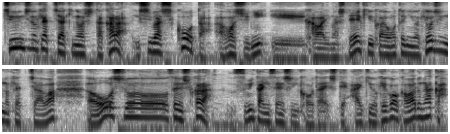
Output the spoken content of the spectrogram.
中日のキャッチャー木下から石橋光太保守に変わりまして、9回表には巨人のキャッチャーは、大城選手から住谷選手に交代して、配球の傾向が変わる中、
